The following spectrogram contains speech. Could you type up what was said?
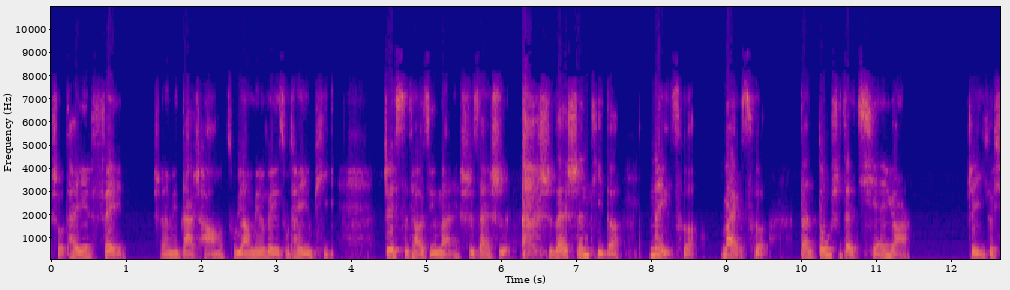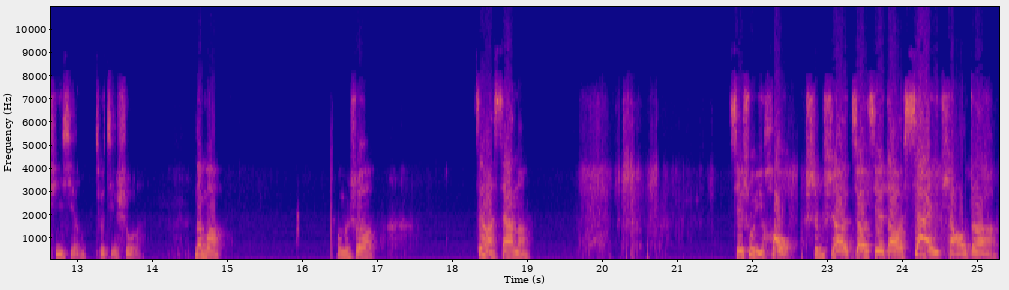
手太阴肺、手阳明大肠、足阳明胃、足太阴脾这四条经脉是在是 是在身体的内侧。外侧，但都是在前缘儿，这一个循行就结束了。那么，我们说，再往下呢，结束以后是不是要交接到下一条的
